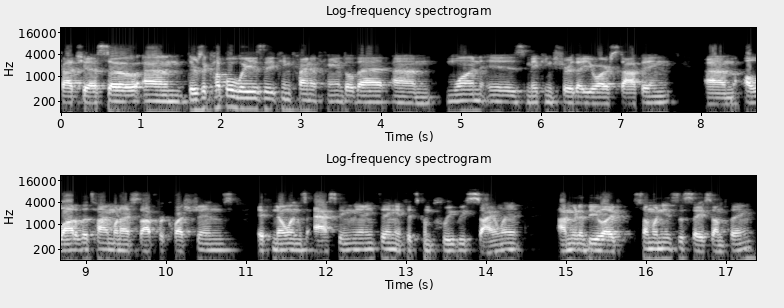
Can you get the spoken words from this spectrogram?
Gotcha. So um, there's a couple ways that you can kind of handle that. Um, one is making sure that you are stopping. Um, a lot of the time when I stop for questions, if no one's asking me anything, if it's completely silent, I'm going to be like, someone needs to say something.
